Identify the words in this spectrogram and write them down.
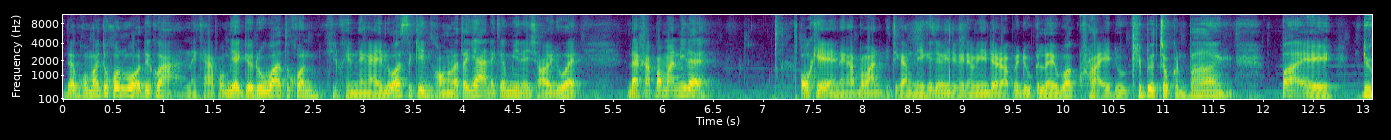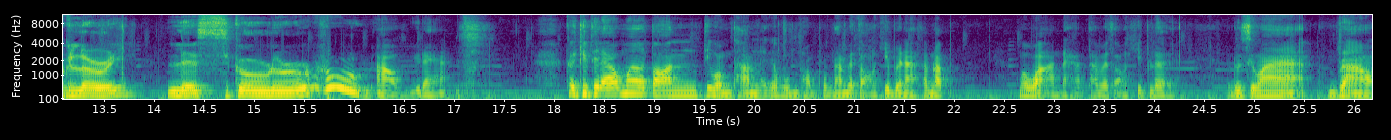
เดี๋ยวผมให้ทุกคนโหวตดีกว่านะครับ ผมอยากจะรู้ว่าทุกคนคิดเห็นยังไง หรือว่าสกินของนาตาย่าเนี่ยก็มีในช้อยด้วยนะครับประมาณนี้เลย โอเคนะครับประมาณกิจกรรมนี้ก็จะมีในวันนี้เดี๋ยวเราไปดูกันเลยว่าใครดูคลิปแล้วจบกันบ้าง ไปดูกันเลย let's go อ้าวอยู่ไหนฮะก็คลิปที่แล้วเมื่อตอนที่ผมทำเนี่ยก็ผมผมผมทำไป 2 คลิปเลยนะสำหรับเมื่อวานนะครับทำไป 2 คลิปเลยมาดูซิว่า Brown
